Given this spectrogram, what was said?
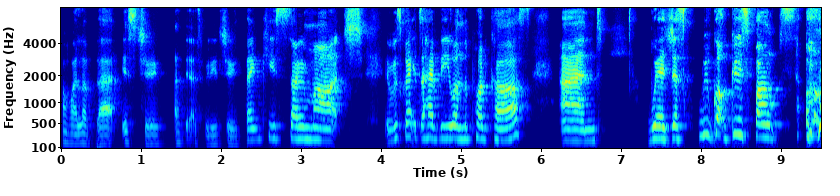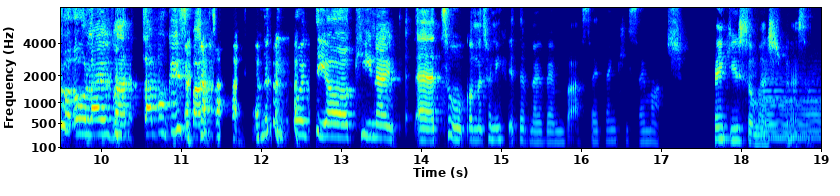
Oh, I love that. It's true. I think that's really true. Thank you so much. It was great to have you on the podcast. And we're just we've got goosebumps all over double goosebumps looking forward to your keynote uh, talk on the 25th of november so thank you so much thank you so much vanessa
